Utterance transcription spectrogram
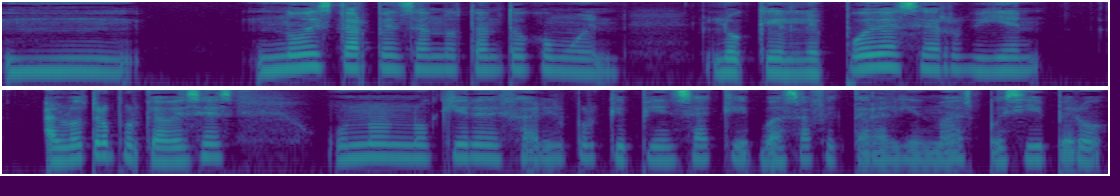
mm, no estar pensando tanto como en lo que le puede hacer bien al otro, porque a veces uno no quiere dejar ir porque piensa que vas a afectar a alguien más, pues sí, pero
